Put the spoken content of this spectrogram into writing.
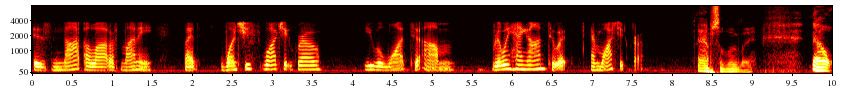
is not a lot of money, but once you watch it grow, you will want to um, really hang on to it and watch it grow. Absolutely. Now,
